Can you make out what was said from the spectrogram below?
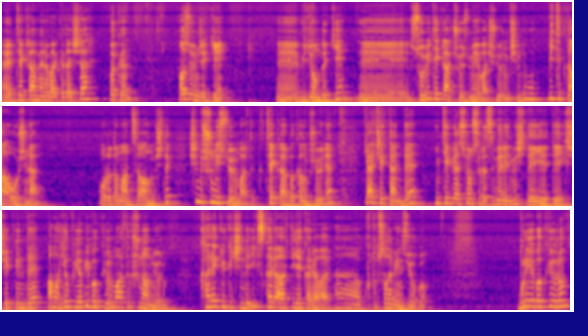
Evet tekrar merhaba arkadaşlar. Bakın az önceki e, videomdaki e, soruyu tekrar çözmeye başlıyorum şimdi. Bu bir tık daha orijinal. Orada mantığı almıştık. Şimdi şunu istiyorum artık. Tekrar bakalım şöyle. Gerçekten de integrasyon sırası verilmiş dy dx şeklinde ama yapıya bir bakıyorum artık şunu anlıyorum. Karekök içinde x kare artı y kare var. Ha kutupsala benziyor bu. Buraya bakıyorum.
